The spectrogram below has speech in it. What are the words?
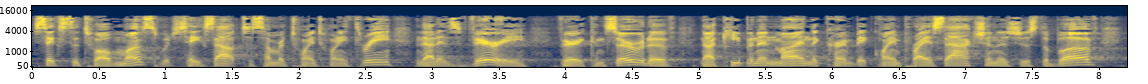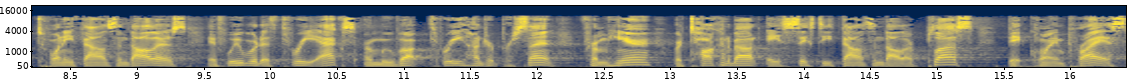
six to 12 months, which takes out to summer 2023. And that is very, very conservative. Now keeping in mind the current Bitcoin price action is just above $20,000 if we were to 3x or move up 300% from here, we're talking about a $60,000 plus Bitcoin price.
